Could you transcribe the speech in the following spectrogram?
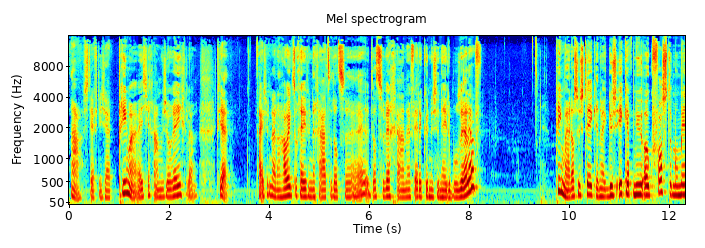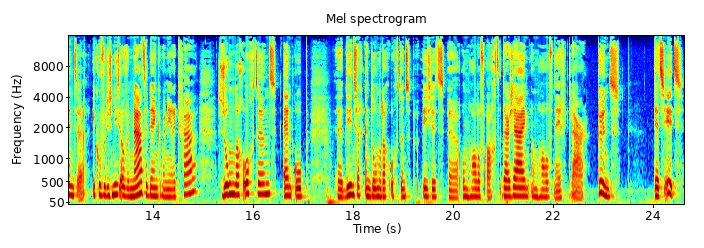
Nou, Stef die zei, prima, weet je, gaan we zo regelen. Ik zei, hij zei, nou, dan hou ik toch even in de gaten dat ze, hè, dat ze weggaan... en verder kunnen ze een heleboel zelf prima, dat is dus twee in de week. Dus ik heb nu ook vaste momenten. Ik hoef er dus niet over na te denken wanneer ik ga. Zondagochtend en op uh, dinsdag en donderdagochtend is het uh, om half acht. Daar zijn om half negen klaar. Punt. That's it.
